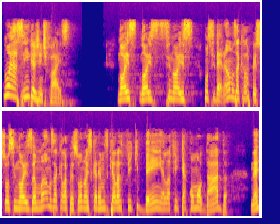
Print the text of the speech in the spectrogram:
Não é assim que a gente faz. Nós, nós, se nós consideramos aquela pessoa, se nós amamos aquela pessoa, nós queremos que ela fique bem, ela fique acomodada, né?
